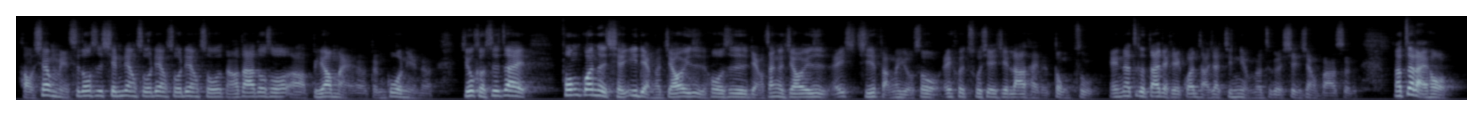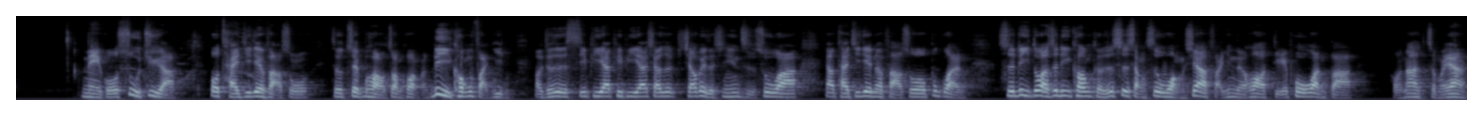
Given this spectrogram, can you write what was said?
好像每次都是先量缩、量缩、量缩，然后大家都说啊，不要买了，等过年了。结果可是，在封关的前一两个交易日，或者是两三个交易日，哎，其实反而有时候哎会出现一些拉抬的动作。哎，那这个大家可以观察一下，今年有没有这个现象发生？那再来吼，美国数据啊，或台积电法说，这最不好的状况了，利空反应啊，就是 CPI、PPI 消消费者信心指数啊，要台积电的法说，不管是利多还是利空，可是市场是往下反应的话，跌破万八哦，那怎么样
